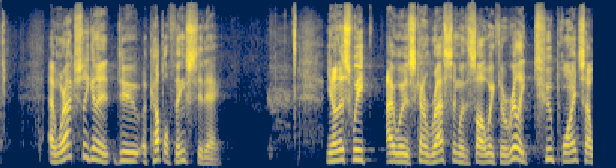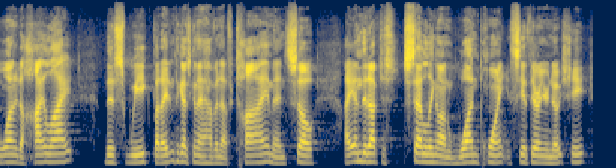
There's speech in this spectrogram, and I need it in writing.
And we're actually going to do a couple things today. You know, this week I was kind of wrestling with this all week. There were really two points I wanted to highlight this week, but I didn't think I was going to have enough time. And so I ended up just settling on one point. You see it there on your note sheet.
